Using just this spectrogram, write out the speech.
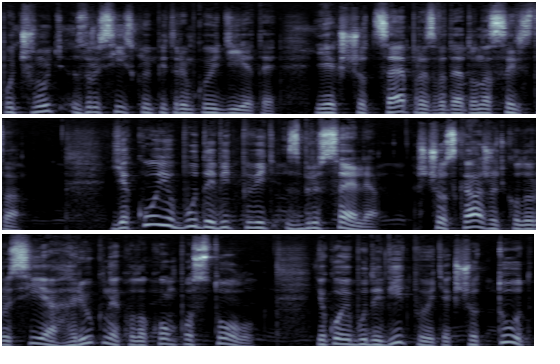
почнуть з російською підтримкою діяти, і якщо це призведе до насильства, якою буде відповідь з Брюсселя? Що скажуть, коли Росія грюкне кулаком по столу? Якою буде відповідь, якщо тут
